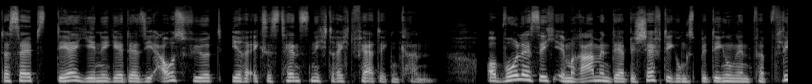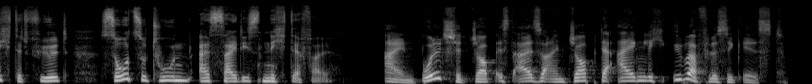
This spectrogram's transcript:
dass selbst derjenige, der sie ausführt, ihre Existenz nicht rechtfertigen kann, obwohl er sich im Rahmen der Beschäftigungsbedingungen verpflichtet fühlt, so zu tun, als sei dies nicht der Fall. Ein Bullshit-Job ist also ein Job, der eigentlich überflüssig ist.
